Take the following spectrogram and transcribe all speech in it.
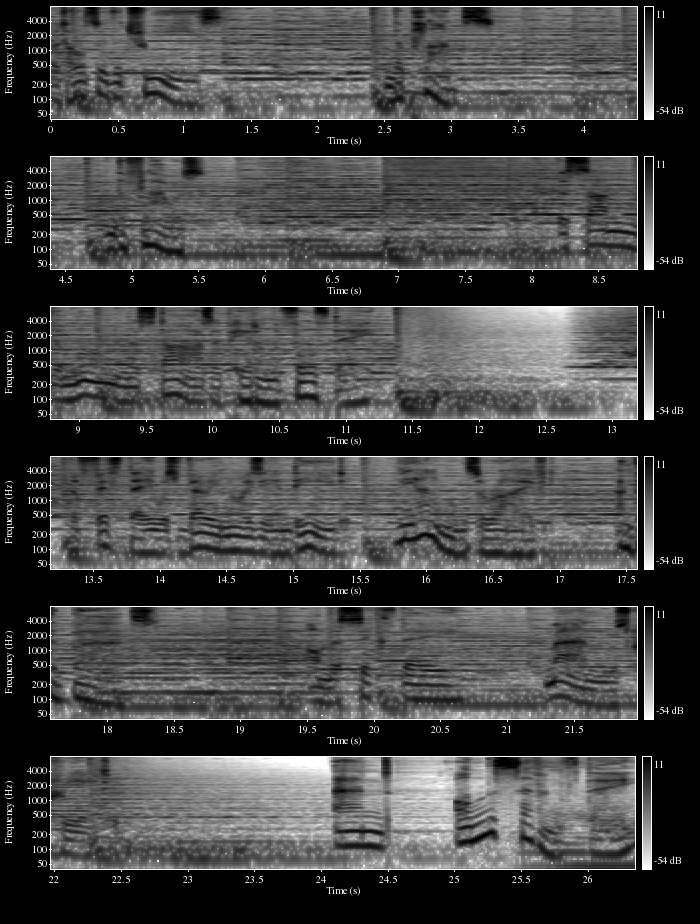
but also the trees and the plants and the flowers. The sun, the moon, and the stars appeared on the fourth day. The fifth day was very noisy indeed. The animals arrived, and the birds. On the sixth day, man was created. And on the seventh day,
